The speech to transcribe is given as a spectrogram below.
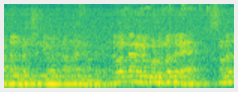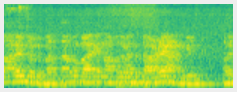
അടൽ പെൻഷൻ യോജന എന്ന് ഞാൻ പറയും അതുപോലെ തന്നെ ഒരു കുടുംബത്തിലെ നമ്മളത് ആലോചിച്ച് നോക്ക് ഭർത്താവും ഭാര്യയും നാൽപ്പത് വയസ്സ് താഴെയാണെങ്കിൽ അവർ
